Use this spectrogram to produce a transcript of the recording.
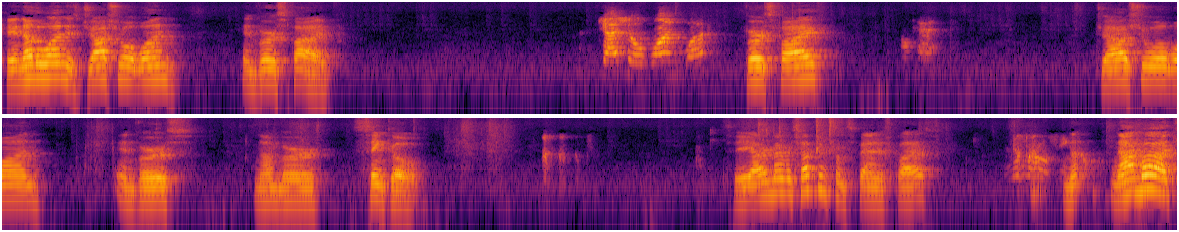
Okay, another one is Joshua 1 and verse 5. Joshua one, what? Verse 5, Okay. Joshua 1 and verse number 5. See, I remember something from Spanish class. Numero cinco. Not, not much,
